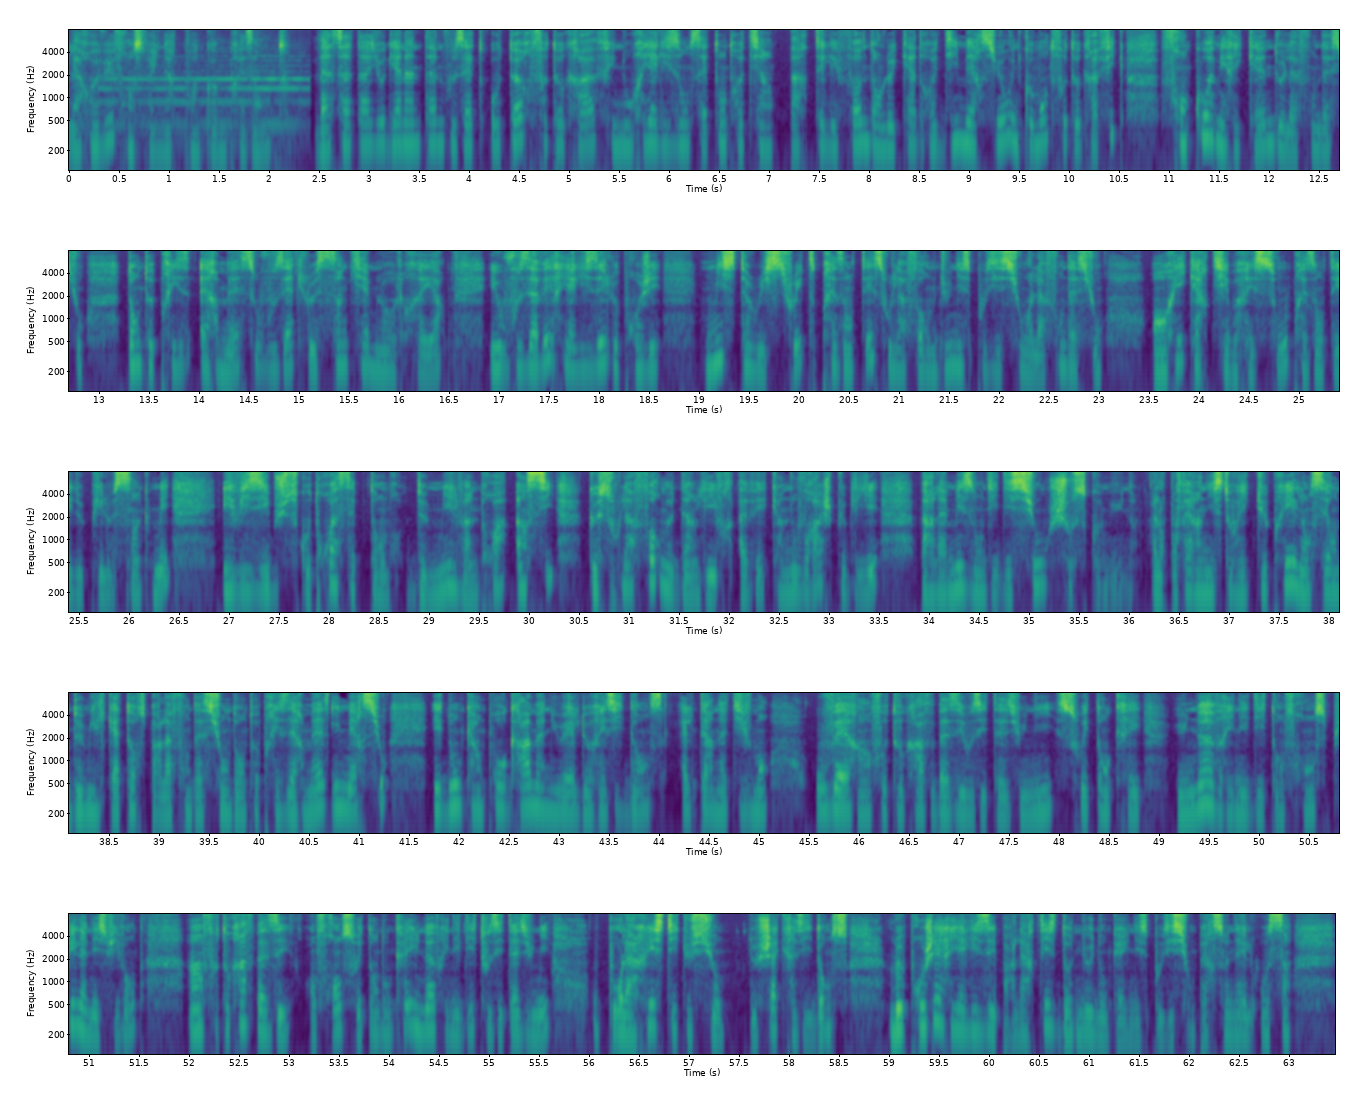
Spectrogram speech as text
La revue francefineart.com présente. Vasata Yogananthan, vous êtes auteur, photographe et nous réalisons cet entretien par téléphone dans le cadre d'Immersion, une commande photographique franco-américaine de la fondation d'entreprise Hermès où vous êtes le cinquième lauréat et où vous avez réalisé le projet Mystery Street présenté sous la forme d'une exposition à la fondation Henri Cartier-Bresson présenté depuis le 5 mai et visible jusqu'au 3 septembre 2023 ainsi que sous la forme d'un livre avec un ouvrage publié par la maison d'édition Chose Commune. Alors pour faire un historique du prix, lancé en 2014 par la fondation d'entreprise Hermès, Immersion est donc un programme annuel de résidence alternativement ouvert à un photographe basé aux États-Unis souhaitant créer une œuvre inédite en France, puis l'année suivante à un photographe basé en France souhaitant donc créer une œuvre inédite aux États-Unis ou pour la de chaque résidence, le projet réalisé par l'artiste donne lieu donc à une exposition personnelle au sein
